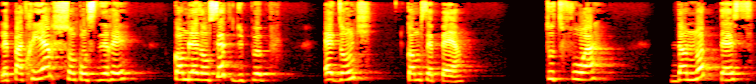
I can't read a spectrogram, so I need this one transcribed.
les patriarches sont considérés comme les ancêtres du peuple et donc comme ses pères. Toutefois, dans notre texte,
